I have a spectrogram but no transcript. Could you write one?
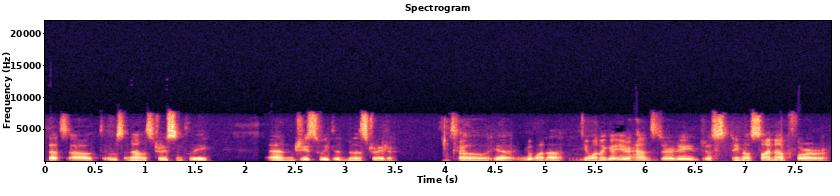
that's out. It was announced recently, and G Suite Administrator. Okay. So yeah, you wanna you wanna get your hands dirty. Just you know, sign up for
